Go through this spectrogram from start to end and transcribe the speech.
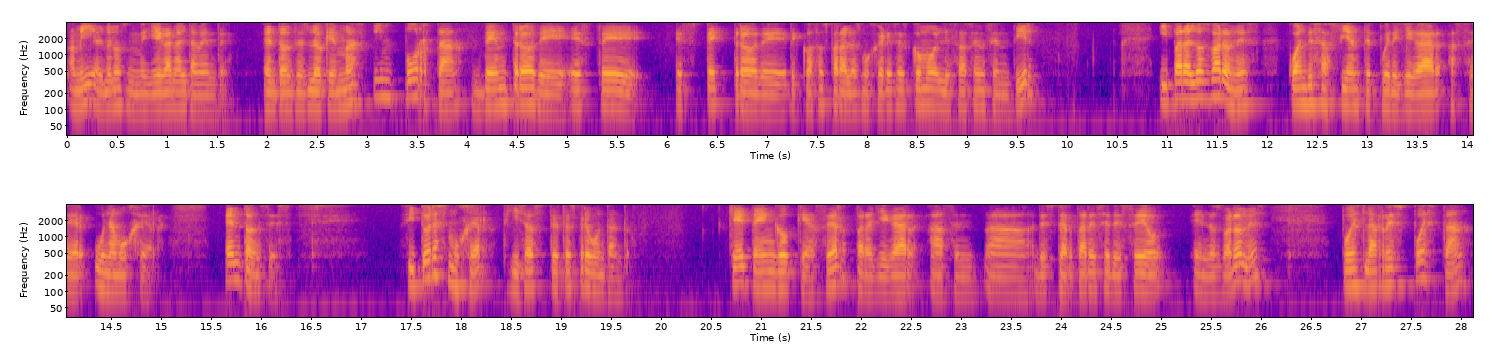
a mí al menos me llegan altamente. Entonces lo que más importa dentro de este espectro de, de cosas para las mujeres es cómo les hacen sentir y para los varones cuán desafiante puede llegar a ser una mujer. Entonces, si tú eres mujer, quizás te estés preguntando, ¿qué tengo que hacer para llegar a, despertar ese deseo en los varones? Pues la respuesta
